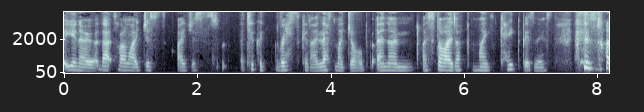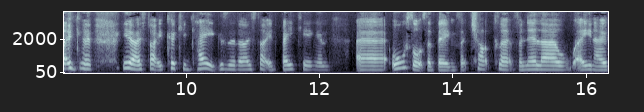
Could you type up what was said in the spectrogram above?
you know at that time I just I just I took a risk and I left my job and um I started up my cake business. it's like uh, you know I started cooking cakes and I started baking and uh, all sorts of things like chocolate, vanilla, uh, you know,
